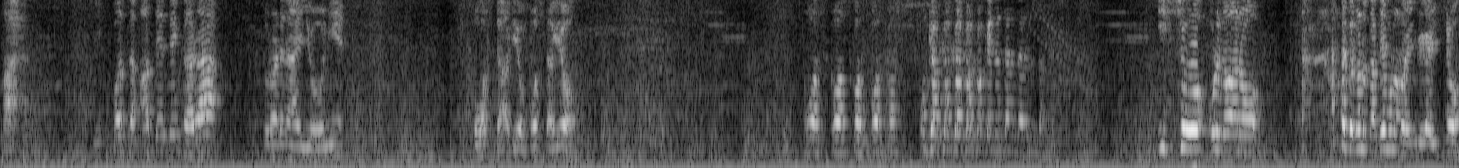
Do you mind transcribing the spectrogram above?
はい。一発当ててから、取られないように、壊してあげよう、壊してあげよう。壊す、壊す、壊す、壊す、壊す。オッケーオッケーオッケーオッケーオッケー、塗った塗った塗った。一生、俺のあの、あそこの建物のインクが一生、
